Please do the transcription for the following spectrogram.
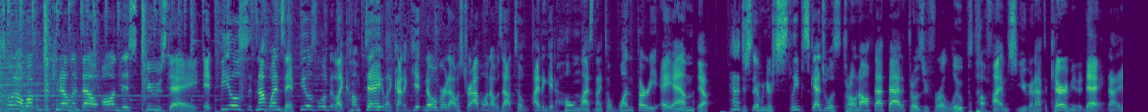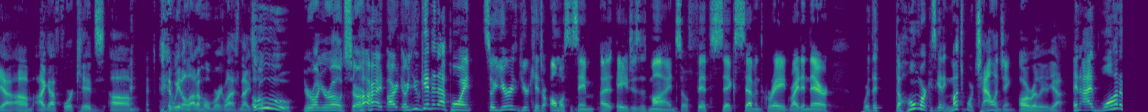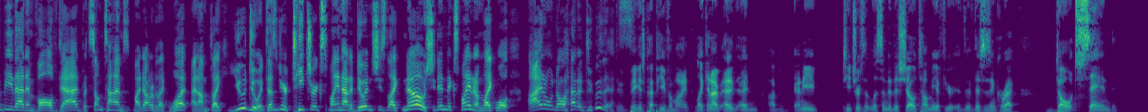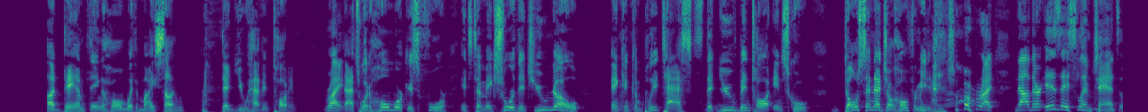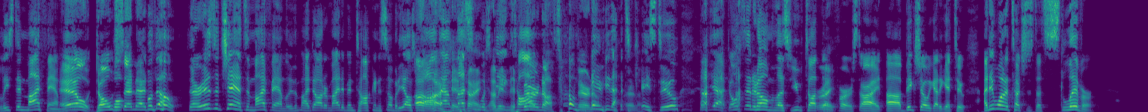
What's going on? Welcome to Kanell and Bell on this Tuesday. It feels, it's not Wednesday. It feels a little bit like hump day, like kind of getting over it. I was traveling. I was out till, I didn't get home last night till 1.30 a.m. Yeah. Kind of just, when your sleep schedule is thrown off that bad, it throws you for a loop. tough. I am, you're going to have to carry me today. Nah, yeah. Um, I got four kids. Um, we had a lot of homework last night. So Ooh. you're on your own, sir. All right. Are, are you getting to that point? So your, your kids are almost the same uh, ages as mine. So fifth, sixth, seventh grade, right in there where the, the homework is getting much more challenging. Oh, really? Yeah. And I want to be that involved dad, but sometimes my daughter will be like, what? And I'm like, you do it. Doesn't your teacher explain how to do it? And she's like, no, she didn't explain it. I'm like, well, I don't know how to do Dude, this. biggest pet peeve of mine. Like, and I, and, uh, any teachers that listen to this show, tell me if you're, if this is incorrect. Don't send a damn thing home with my son that you haven't taught him. Right. That's what homework is for. It's to make sure that you know and can complete tasks that you've been taught in school. Don't send that junk home for me to teach. right. Now there is a slim chance, at least in my family. Hell, don't Well, send that. well, no, there is a chance in my family that my daughter might have been talking to somebody else Oh, while all that right, lesson all right. was I mean, being fair taught. enough. So Fair enough. maybe that's Fair the enough. case too. But yeah, don't send it home unless you've taught them first. All right. Uh, big show we got to get to. I did want to touch just a sliver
